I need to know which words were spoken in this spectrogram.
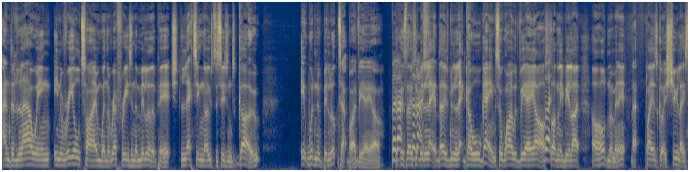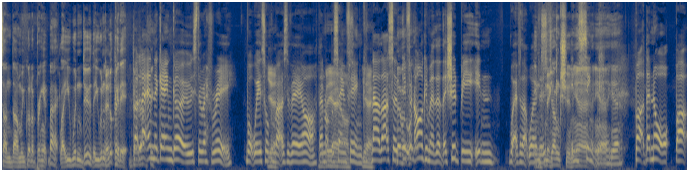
and allowing in real time when the referee's in the middle of the pitch, letting those decisions go, it wouldn't have been looked at by VAR But because those have been let, those have been let go all game. So why would VAR But- suddenly be like, oh, hold on a minute, that player's got his shoelace undone, we've got to bring it back? Like you wouldn't do that. You wouldn't But- look but- at it. But, letting the game go is the referee. What we're talking Yeah. about is the VAR. They're The not the same thing. yeah. Now that's a No, different what- argument that they should be in whatever that word in is. conjunction, In yeah, sync. yeah, yeah. But they're not. But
